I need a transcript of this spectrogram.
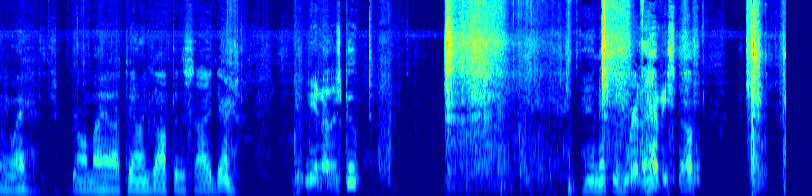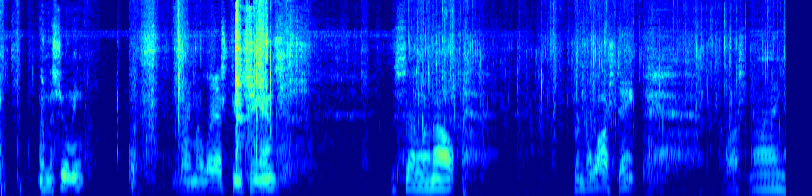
anyway, throwing my uh, tailings off to the side there. Get me another scoop. And this is where the heavy stuff, I'm assuming, by my last few pans, is settling out from the wash tank, wash line,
